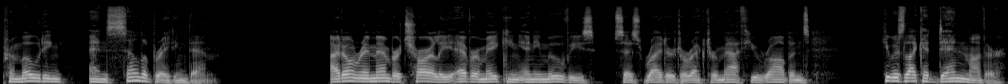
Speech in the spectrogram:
promoting, and celebrating them. I don't remember Charlie ever making any movies, says writer director Matthew Robbins. He was like a den mother.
